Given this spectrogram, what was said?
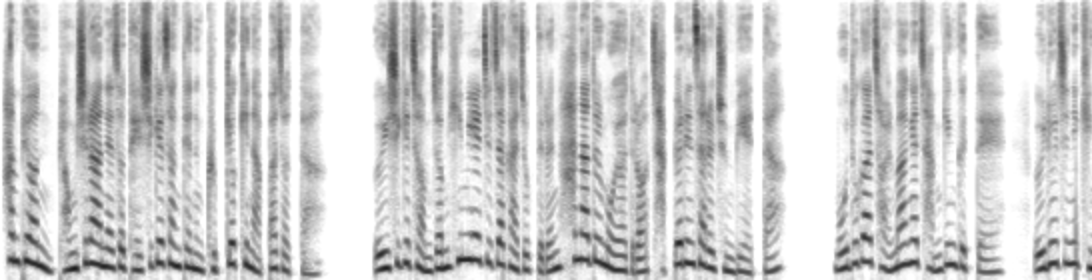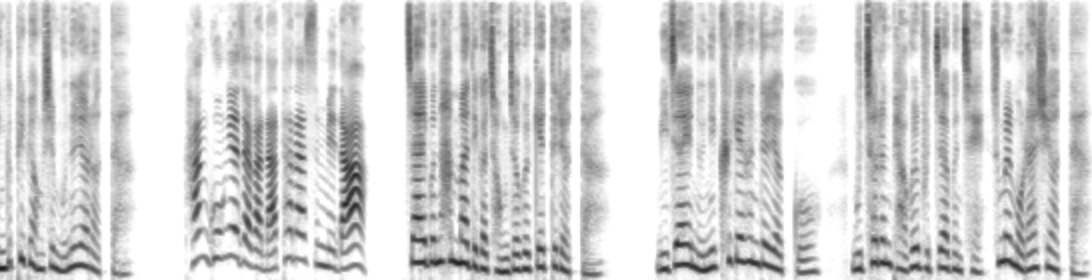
한편 병실 안에서 대식의 상태는 급격히 나빠졌다. 의식이 점점 희미해지자 가족들은 하나둘 모여들어 작별 인사를 준비했다. 모두가 절망에 잠긴 그때 의료진이 긴급히 병실 문을 열었다. 간 공여자가 나타났습니다. 짧은 한마디가 정적을 깨뜨렸다. 미자의 눈이 크게 흔들렸고 무철은 벽을 붙잡은 채 숨을 몰아 쉬었다.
